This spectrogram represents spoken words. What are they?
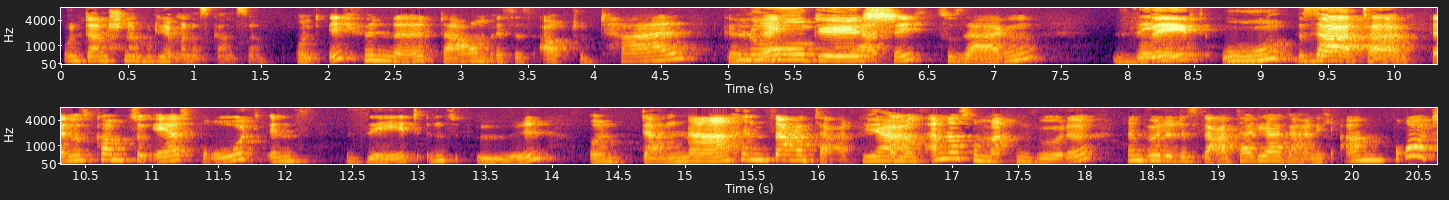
und dann schnabuliert man das Ganze. Und ich finde, darum ist es auch total Logisch. gerechtfertigt zu sagen, Seid u Satar. Denn es kommt zuerst Brot ins Seed, ins Öl und danach in Satan. Ja. Wenn man es andersrum machen würde, dann würde das Satan ja gar nicht am Brot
